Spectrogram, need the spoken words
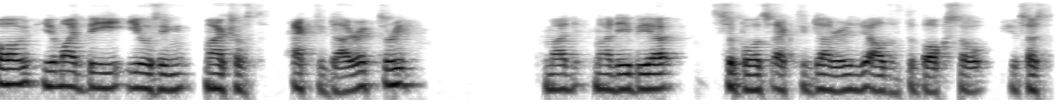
or you might be using Microsoft Active Directory. My, MyDB uh, supports Active Directory out of the box, so you just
